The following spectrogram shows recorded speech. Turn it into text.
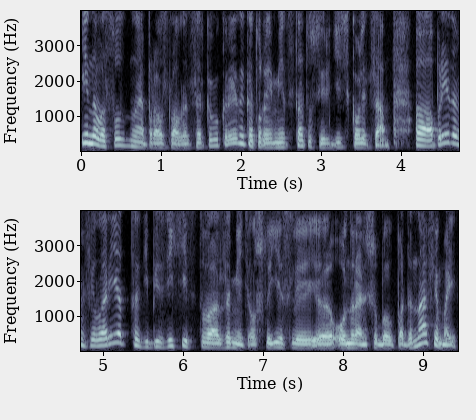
и новосозданная православная церковь Украины, которая имеет статус юридического лица. А при этом Филарет без ехидства заметил, что если он раньше был под анафемой,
